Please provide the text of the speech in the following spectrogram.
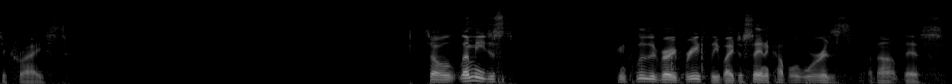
to Christ. So let me just conclude very briefly by just saying a couple of words about this.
